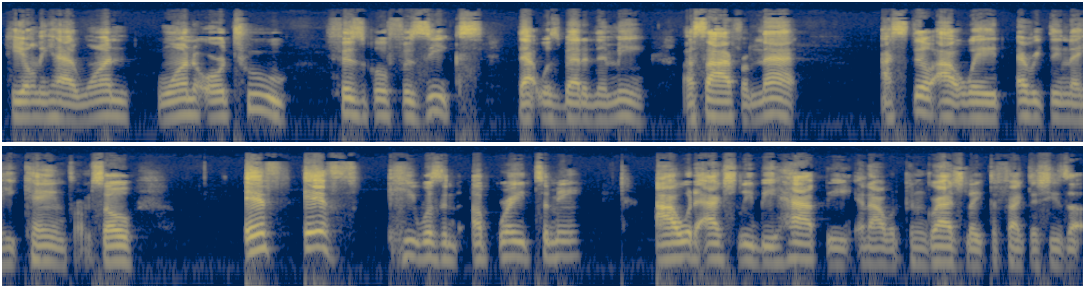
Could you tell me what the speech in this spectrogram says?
He only had one one or two physical physiques that was better than me. Aside from that, I still outweighed everything that he came from. So if if he was an upgrade to me, I would actually be happy and I would congratulate the fact that she's up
